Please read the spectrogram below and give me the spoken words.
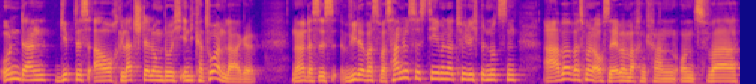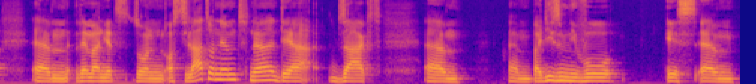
Und dann gibt es auch Glattstellung durch Indikatorenlage. Na, das ist wieder was, was Handelssysteme natürlich benutzen, aber was man auch selber machen kann. Und zwar, ähm, wenn man jetzt so einen Oszillator nimmt, ne, der sagt, ähm, ähm, bei diesem Niveau ist ähm,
